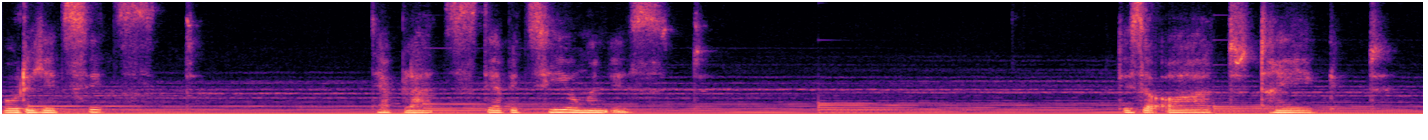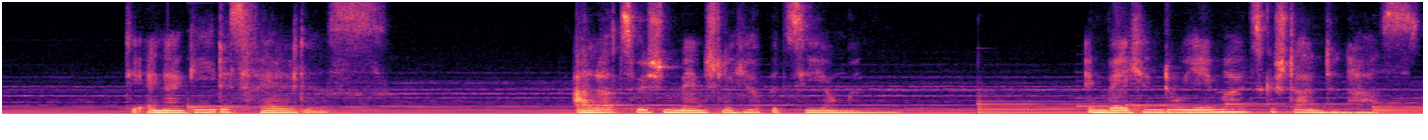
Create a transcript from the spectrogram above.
wo du jetzt sitzt, der Platz der Beziehungen ist. Dieser Ort trägt die Energie des Feldes aller zwischenmenschlicher Beziehungen, in welchen du jemals gestanden hast.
